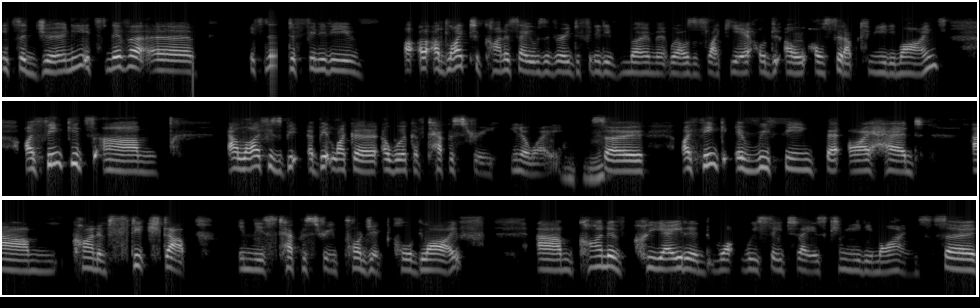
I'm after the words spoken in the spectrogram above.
it's a journey. It's never a it's not definitive. I, would like to kind of say it was a very definitive moment where I was just like, yeah, I'll do, I'll, I'll set up community minds. I think it's um, our life is a bit, a bit like a, a work of tapestry in a way. Mm-hmm. So I think everything that I had um, kind of stitched up in this tapestry project called life um, kind of created what we see today as community minds. So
